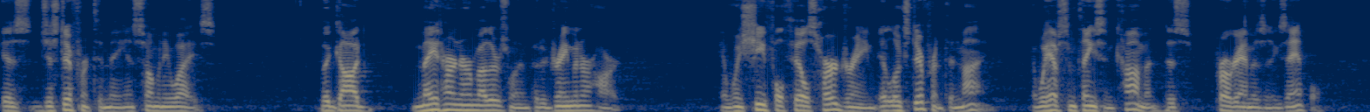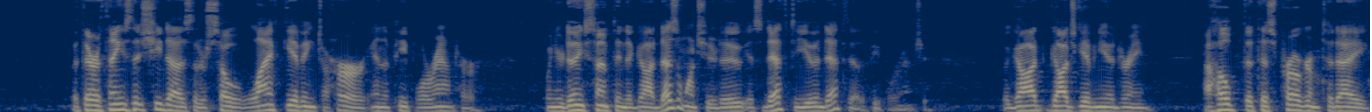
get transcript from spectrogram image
is just different to me in so many ways. But God made her in her mother's womb, put a dream in her heart. And when she fulfills her dream, it looks different than mine. And we have some things in common. This program is an example. But there are things that she does that are so life-giving to her and the people around her. When you're doing something that God doesn't want you to do, it's death to you and death to other people around you. But God, God's given you a dream. I hope that this program today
